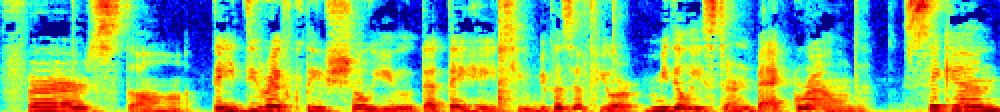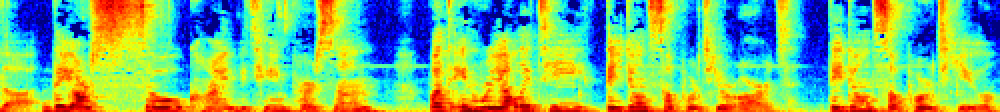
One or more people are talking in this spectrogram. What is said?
First, uh, they directly show you that they hate you because of your Middle Eastern background. Second, uh, they are so kind with you in person, but in reality, they don't support your art. They don't support you.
